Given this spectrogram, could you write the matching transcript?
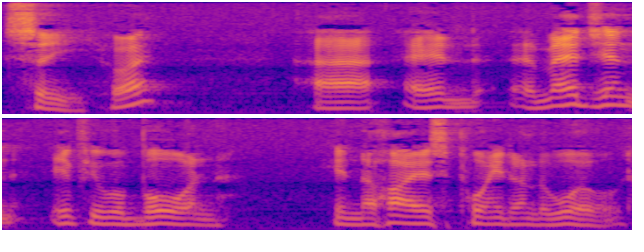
see, right? Uh, and imagine if you were born in the highest point on the world,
